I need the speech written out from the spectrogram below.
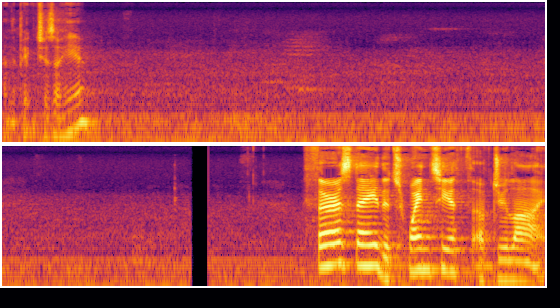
And the pictures are here. Thursday, the 20th of July.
